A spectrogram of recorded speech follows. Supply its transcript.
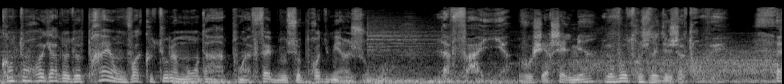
Quand on regarde de près, on voit que tout le monde a un point faible où se produit un jour. La faille. Vous cherchez le mien? Le vôtre, je l'ai déjà trouvé.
